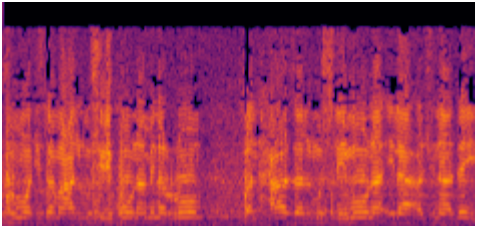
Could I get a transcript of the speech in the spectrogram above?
ثم اجتمع المشركون من الروم فانحاز المسلمون إلى أجنادين.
